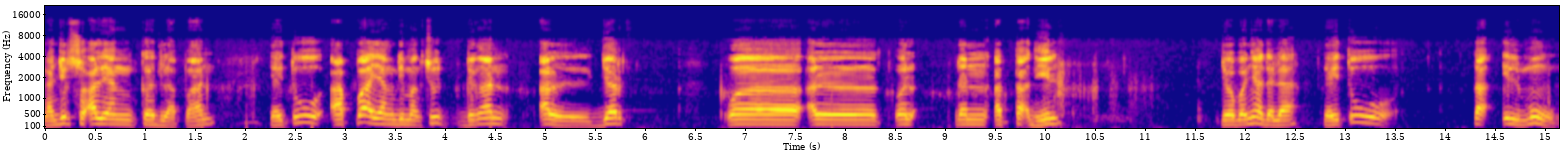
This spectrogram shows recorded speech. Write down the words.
Lanjut soal yang ke-8 yaitu apa yang dimaksud dengan al-jar wa al wal, dan at-ta'dil. Jawabannya adalah yaitu tak ilmu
